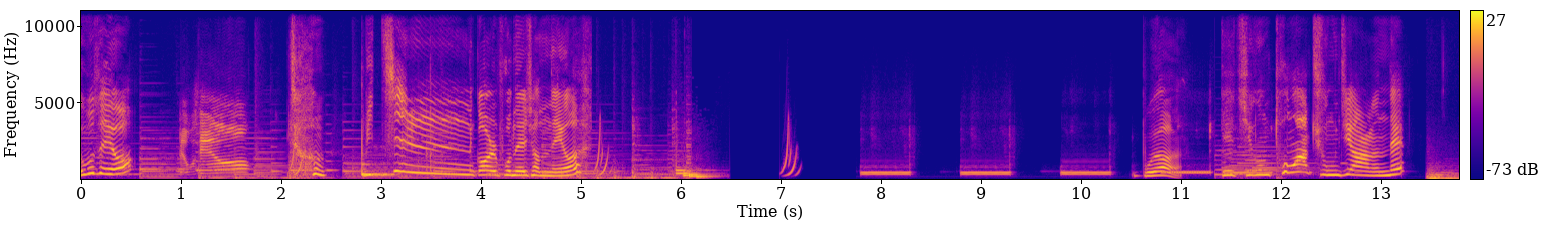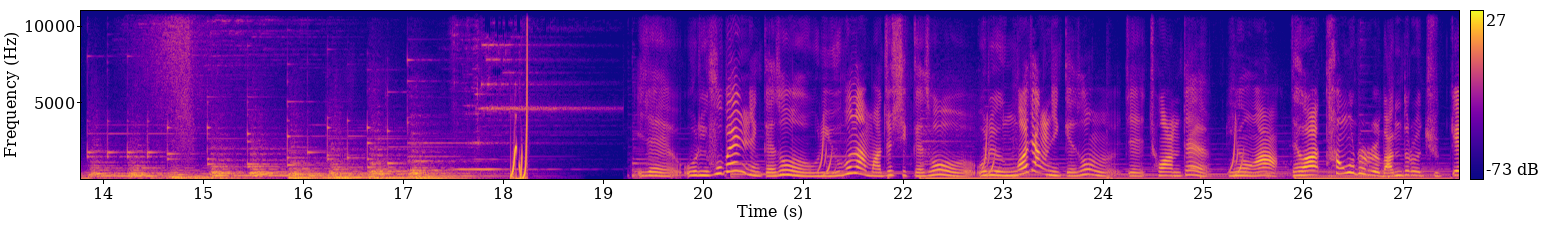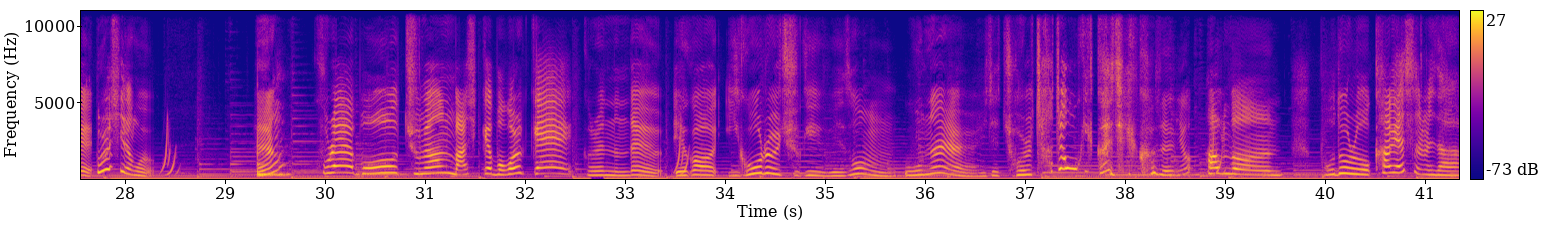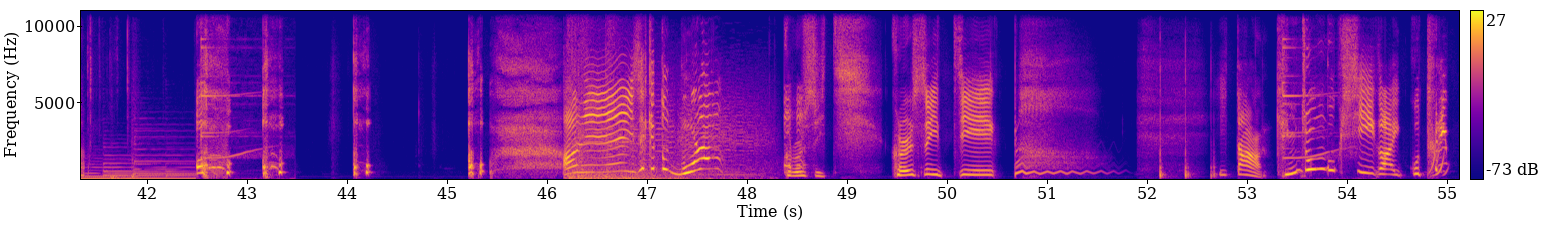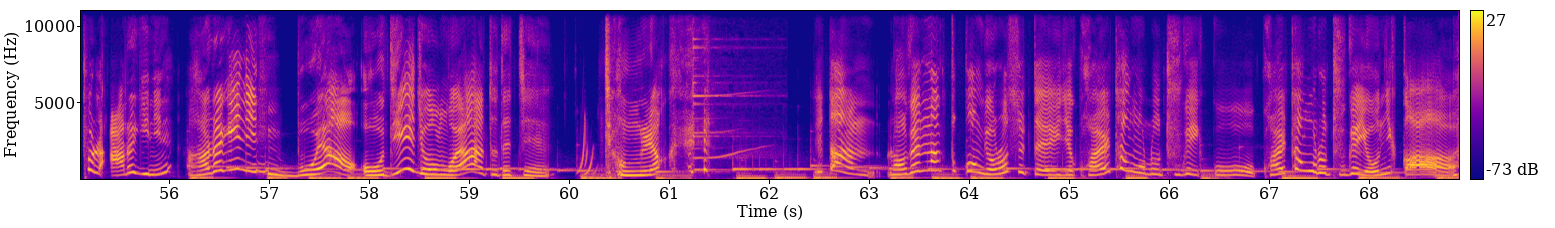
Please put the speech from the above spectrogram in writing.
여보세요? 여보세요? 저 미친 걸 보내셨네요. 뭐야? 얘 지금 통화 중지하는데? 이제 우리 후배님께서 우리 유부남 아저씨께서 우리 은 과장님께서 이제 저한테 이영아 내가 탕후루를 만들어 줄게 그러시는 거예요. 엥? 그래 뭐 주면 맛있게 먹을게. 그랬는데 얘가 이거를 주기 위해서 오늘 이제 절 찾아오기까지 했거든요. 한번 보도록 하겠습니다. 아니 이 새끼 또 뭐랑? 그럴 수 있지. 그럴 수 있지 일단 김종국 씨가 있고 트리플 아르기닌? 아르기닌 뭐야? 어디에 좋은 거야 도대체? 정력? 일단 라겐락 뚜껑 열었을 때 이제 과일탕으로 두 개 있고 과일탕으로 두 개 여니까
